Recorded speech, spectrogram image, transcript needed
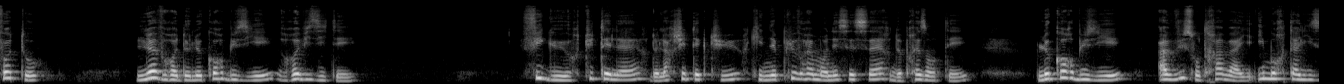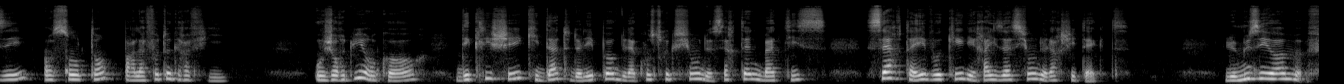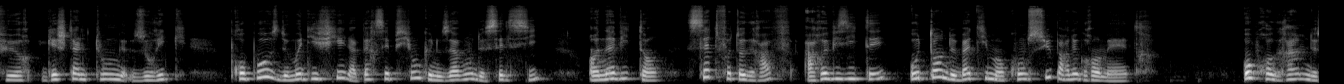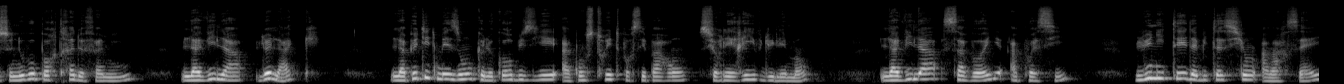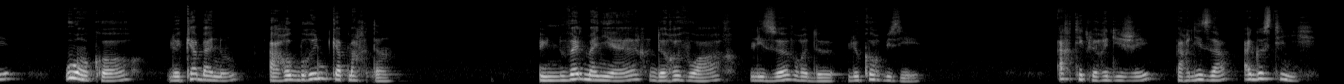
Photo. L'œuvre de Le Corbusier revisitée. Figure tutélaire de l'architecture qu'il n'est plus vraiment nécessaire de présenter, Le Corbusier a vu son travail immortalisé en son temps par la photographie. Aujourd'hui encore, des clichés qui datent de l'époque de la construction de certaines bâtisses servent à évoquer les réalisations de l'architecte. Le Muséum für Gestaltung Zurich propose de modifier la perception que nous avons de celle-ci en invitant sept photographes à revisiter autant de bâtiments conçus par le grand maître. Au programme de ce nouveau portrait de famille, la villa Le Lac, la petite maison que le Corbusier a construite pour ses parents sur les rives du Léman, la villa Savoy à Poissy, l'unité d'habitation à Marseille, ou encore le cabanon à Roquebrune-Cap-Martin une nouvelle manière de revoir les œuvres de Le Corbusier. Article rédigé par Lisa Agostini.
